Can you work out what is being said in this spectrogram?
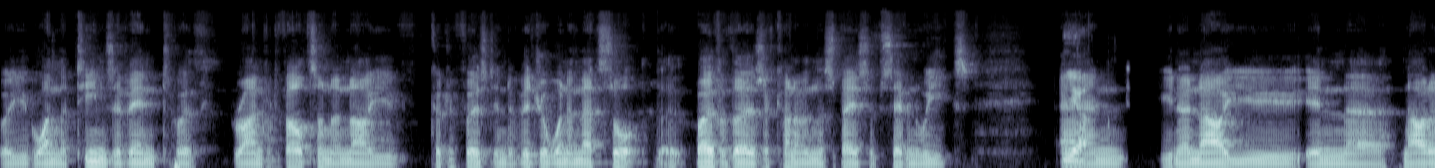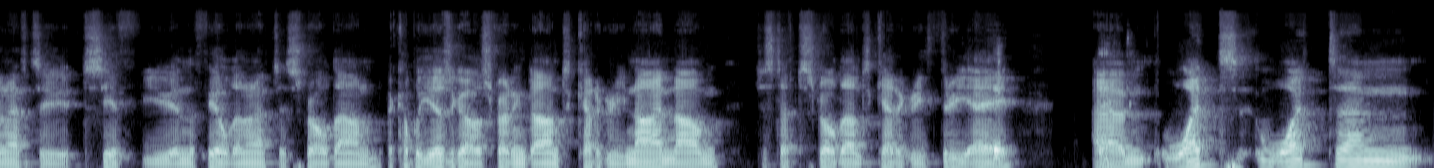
or you've won the teams event with Ryan Velzen, and now you've got your first individual win, and that's sort. Both of those are kind of in the space of seven weeks, and you know now you in uh, now I don't have to see if you in the field. I don't have to scroll down. A couple of years ago, I was scrolling down to category nine. Now I'm just have to scroll down to category three A. Um, what what um,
